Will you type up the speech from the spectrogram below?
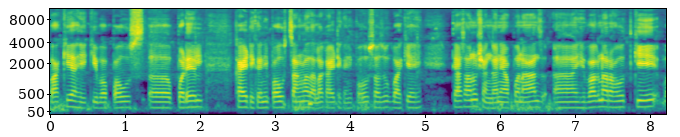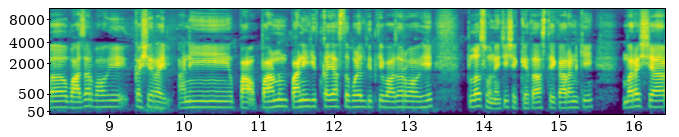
बाकी आहे किंवा पाऊस पडेल काही ठिकाणी पाऊस चांगला झाला काही ठिकाणी पाऊस अजून बाकी आहे. त्याच अनुषंगाने आपण आज हे बघणार आहोत की बाजारभाव हे कसे राहील आणि पा पाणून पाणी जितका जास्त पडेल तितके बाजारभाव हे प्लस होण्याची शक्यता असते. कारण की बऱ्याचशा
